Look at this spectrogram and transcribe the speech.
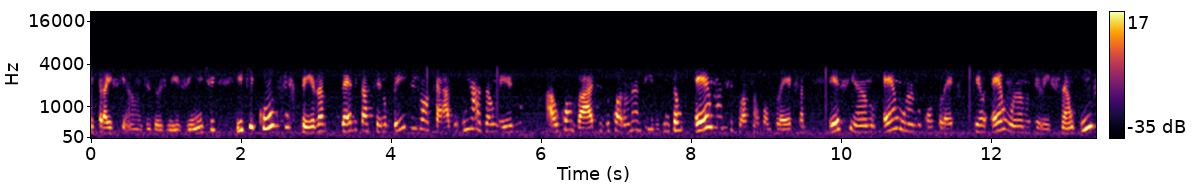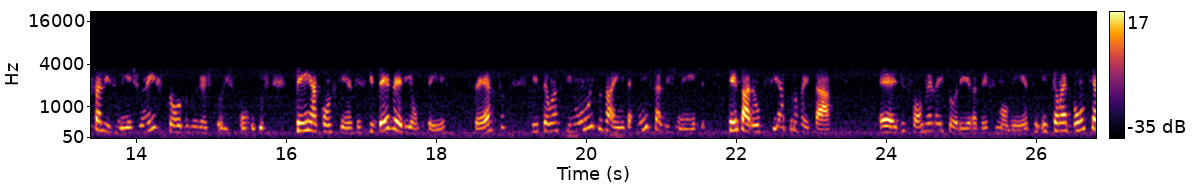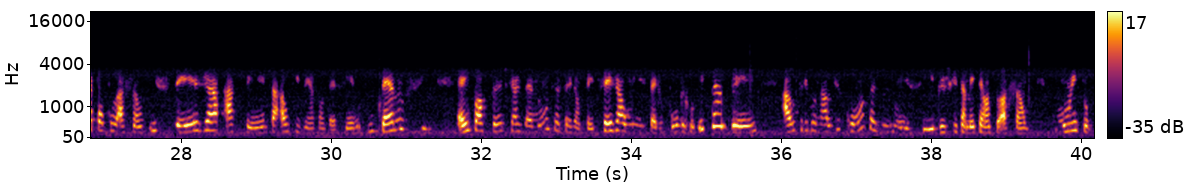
para esse ano de 2020 e que com certeza deve estar sendo bem deslocado em razão mesmo ao combate do coronavírus. Então, é uma situação complexa. Esse ano é um ano complexo, porque é um ano de eleição. Infelizmente, nem todos os gestores públicos têm a consciência que deveriam ter, certo? Então, assim, muitos ainda, infelizmente, tentarão se aproveitar é, de forma eleitoreira desse momento. Então, é bom que a população esteja atenta ao que vem acontecendo e denuncie. É importante que as denúncias sejam feitas, seja ao Ministério Público e também ao Tribunal de Contas dos municípios, que também tem uma atuação muito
